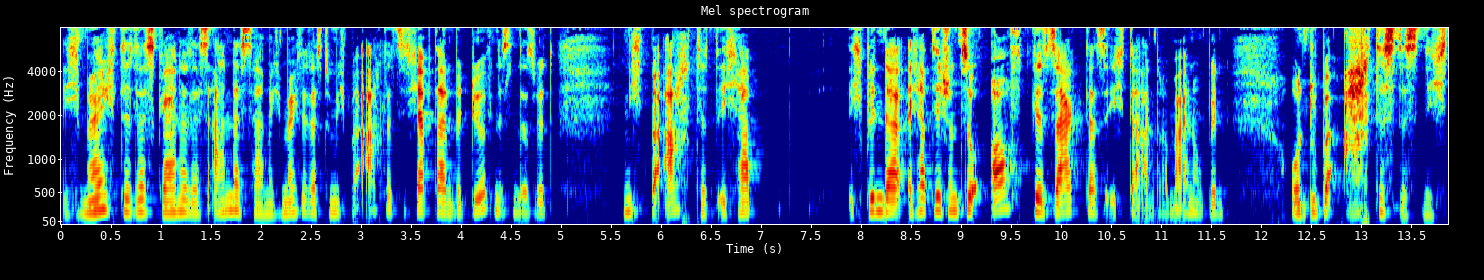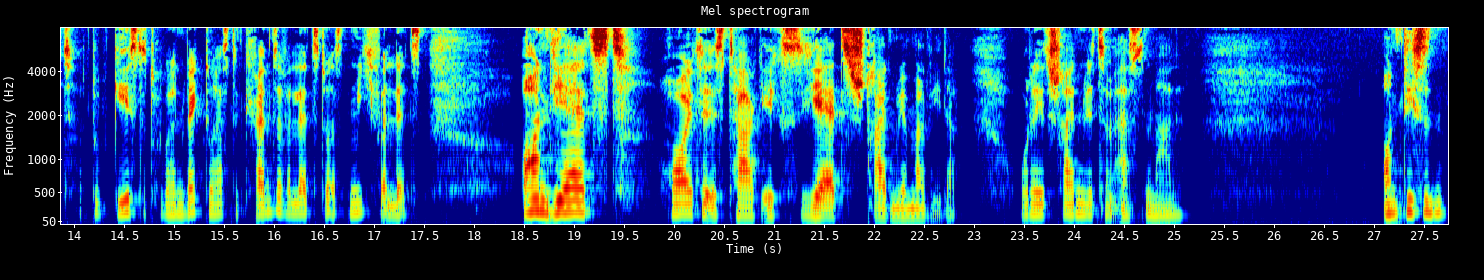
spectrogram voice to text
ich möchte das gerne das anders haben. Ich möchte, dass du mich beachtest. Ich habe da ein Bedürfnis und das wird nicht beachtet. Ich habe ich bin da, ich habe dir schon so oft gesagt, dass ich da anderer Meinung bin und du beachtest es nicht. Du gehst darüber hinweg, du hast eine Grenze verletzt, du hast mich verletzt. Und jetzt, heute ist Tag X, jetzt streiten wir mal wieder. Oder jetzt streiten wir zum ersten Mal. Und diesen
